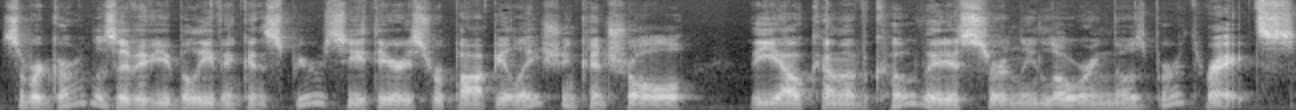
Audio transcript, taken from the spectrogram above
So, regardless of if you believe in conspiracy theories for population control, the outcome of COVID is certainly lowering those birth rates.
